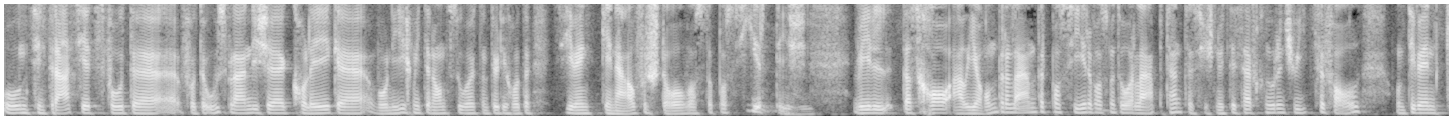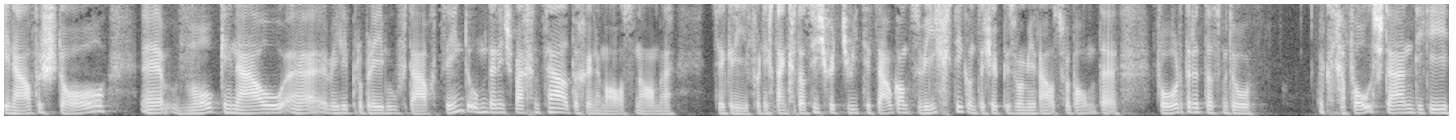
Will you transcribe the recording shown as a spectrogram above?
Und das Interesse jetzt von den, von den ausländischen Kollegen, die ich miteinander zu tun habe, natürlich, oder, sie wollen genau verstehen, was da passiert ist. Mhm. Weil das kann auch in anderen Ländern passieren, was wir hier erlebt haben. Das ist nicht das einfach nur ein Schweizer Fall. Und die wollen genau verstehen, äh, wo genau äh, welche Probleme auftaucht sind, um dann entsprechend selber können Massnahmen zu ergreifen. Und ich denke, das ist für die Schweiz jetzt auch ganz wichtig und das ist etwas, was wir als Verband äh, fordern, dass wir hier wirklich eine vollständige,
